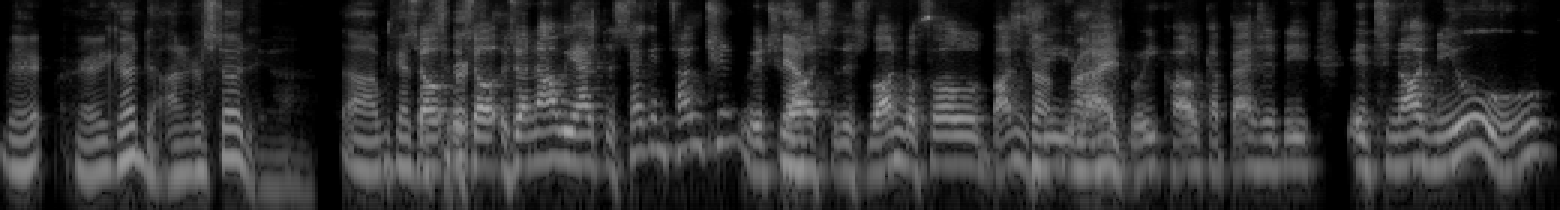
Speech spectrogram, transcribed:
Very, very good. Understood. Yeah. Uh, So, so, so now we had the second function, which Yeah. was this wonderful bungee right. like recoil capacity. It's not new,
